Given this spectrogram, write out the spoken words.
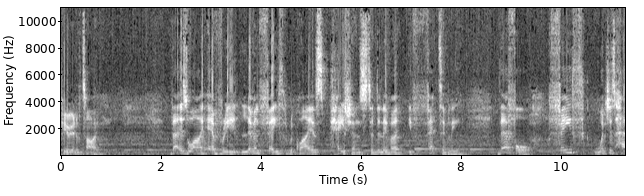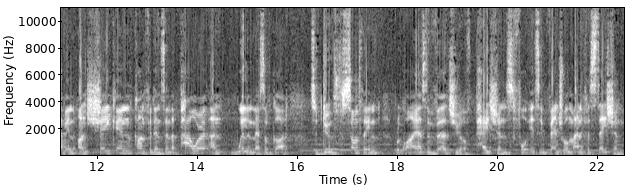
period of time. That is why every living faith requires patience to deliver effectively. Therefore, faith, which is having unshaken confidence in the power and willingness of God to do something, requires the virtue of patience for its eventual manifestation.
